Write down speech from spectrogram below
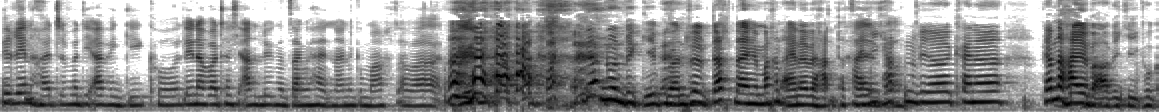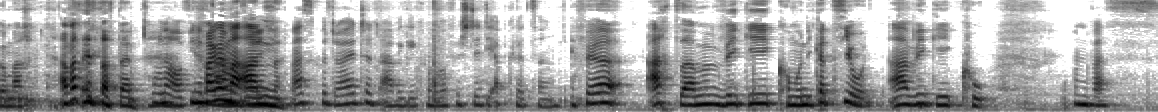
Wir reden heute über die AWG-Co. Lena wollte euch anlügen und sagen, wir hätten eine gemacht, aber Wir haben nur einen WG-Brunch. Wir dachten, nein, wir machen eine. Wir hatten tatsächlich Halbe. hatten wir keine. Wir haben eine halbe AWG-Co gemacht. Aber was ist das denn? Genau, viele Fangen wir mal an. was bedeutet AWG-Co? Wofür steht die Abkürzung? Für achtsame WG-Kommunikation. AWG-Co. Und was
